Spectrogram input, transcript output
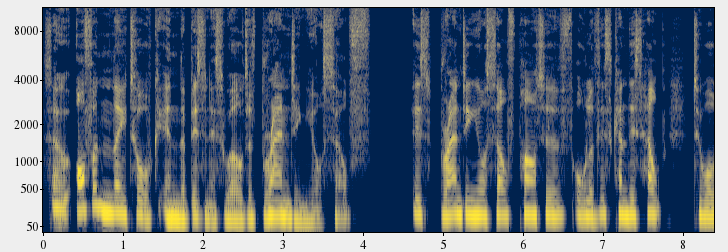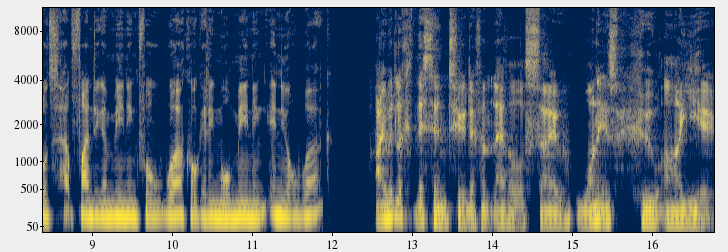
So often they talk in the business world of branding yourself. Is branding yourself part of all of this? Can this help towards help finding a meaningful work or getting more meaning in your work? I would look at this in two different levels. So one is who are you?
